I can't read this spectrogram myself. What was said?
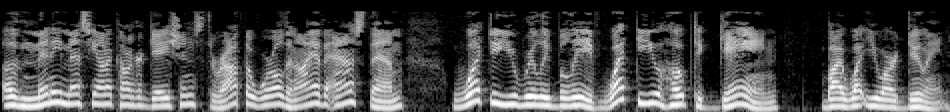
of many messianic congregations throughout the world and I have asked them, what do you really believe? What do you hope to gain by what you are doing?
